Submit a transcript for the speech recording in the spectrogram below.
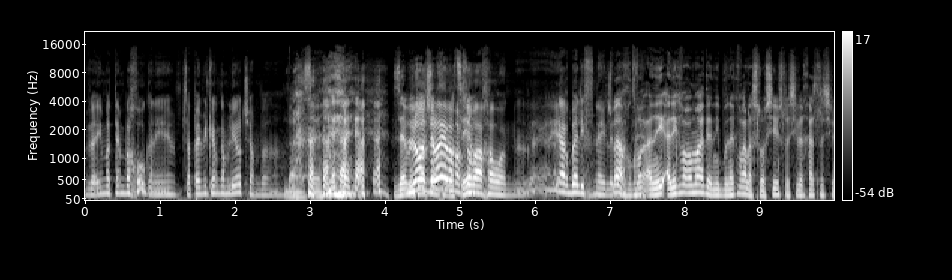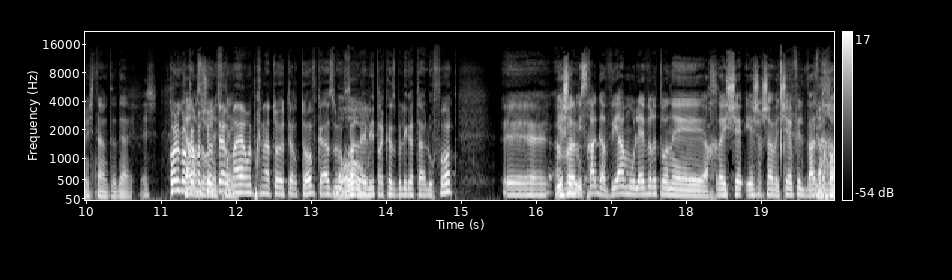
ואם אתם בחוג, אני מצפה מכם גם להיות שם. ב... לא, זה- זה לא, זה לא יהיה. במחזור האחרון, זה יהיה הרבה לפני, לדעתי. כבר- אני אני כבר אמרתי, אני בונה כבר ל-30, 31, 32, אתה יודע, יש... קודם כל, כמה שיותר לפני. מהר מבחינתו יותר טוב, כי אז הוא. יוכל אה, להתרכז בליגת האלופות. אה, יש אבל- עוד משחק גביע מול אברטון אה, אחרי ש... יש עכשיו את שפילד ואז נכון.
